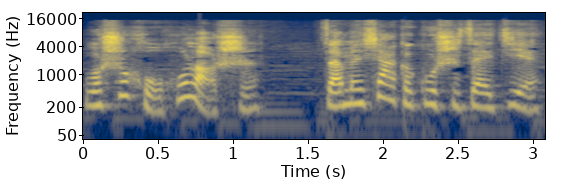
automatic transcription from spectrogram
我是虎虎老师，咱们下个故事再见。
